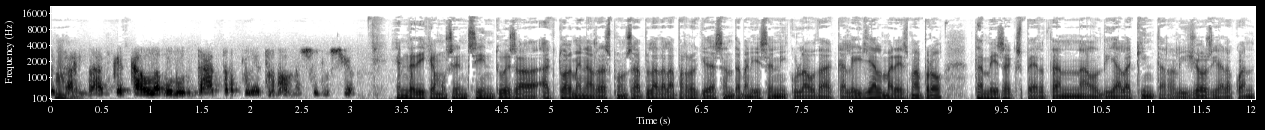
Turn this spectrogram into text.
que ens ha arribat, que cal la voluntat per poder trobar una solució. Hem de dir que mossèn Cinto és eh, actualment el responsable de la parròquia de Santa Maria i Sant Nicolau de Calella, al Maresme, però també és expert en el diàleg interreligiós i ara quan,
